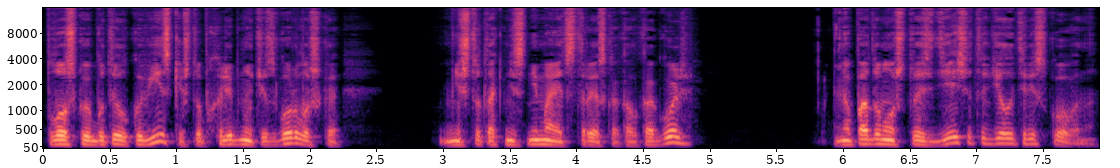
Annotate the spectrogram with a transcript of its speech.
плоскую бутылку виски, чтобы хлебнуть из горлышка. Ничто так не снимает стресс, как алкоголь. Но подумал, что здесь это делать рискованно.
